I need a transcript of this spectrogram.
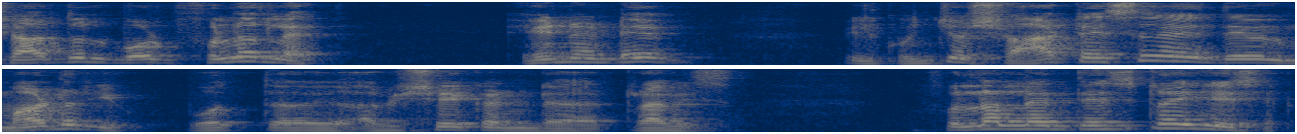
షార్దుల్ బోర్డ్ ఫుల్లర్ లేదు ఏంటంటే వీళ్ళు కొంచెం షార్ట్ వేస్తే they will murder you both Abhishek and Travis fuller length వేసి ట్రై చేశారు.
